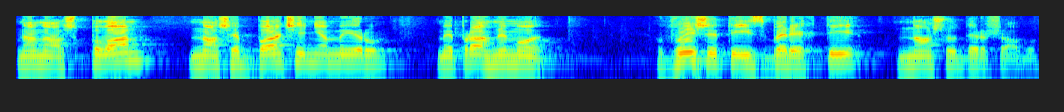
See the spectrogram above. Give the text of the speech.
на наш план, наше бачення миру. Ми прагнемо вижити і зберегти нашу державу.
